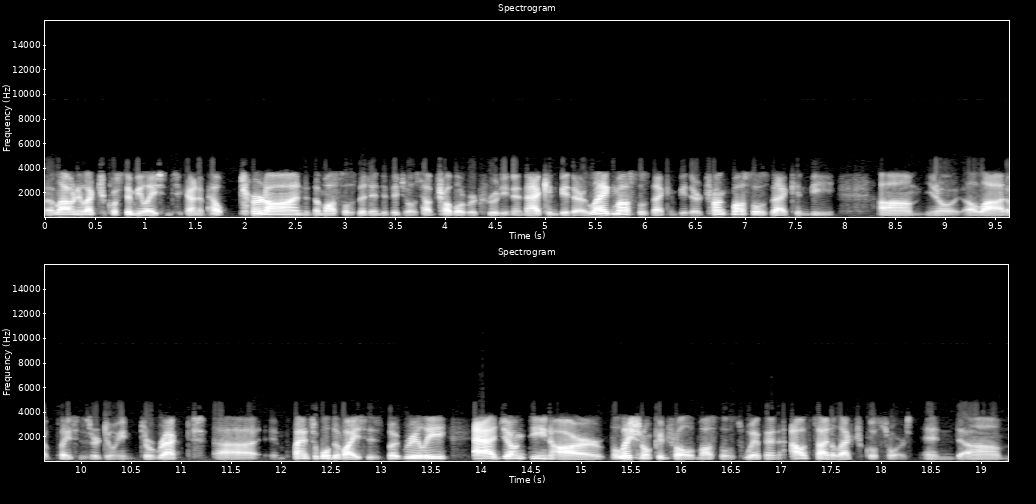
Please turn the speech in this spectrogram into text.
allowing electrical stimulation to kind of help turn on the muscles that individuals have trouble recruiting, and that can be their leg muscles, that can be their trunk muscles, that can be um, you know, a lot of places are doing direct uh, implantable devices, but really adjuncting our volitional control of muscles with an outside electrical source and um,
